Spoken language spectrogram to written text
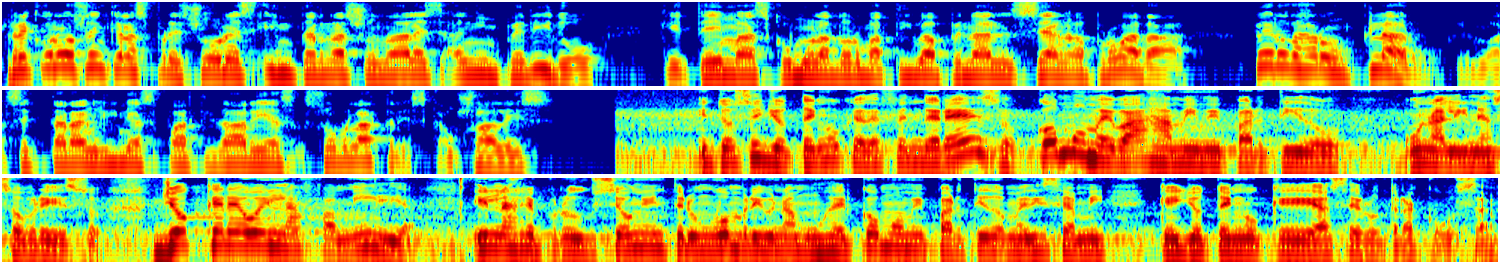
reconocen que las presiones internacionales han impedido que temas como la normativa penal sean aprobadas, pero dejaron claro que no aceptarán líneas partidarias sobre las tres causales. Entonces yo tengo que defender eso. ¿Cómo me baja a mí mi partido una línea sobre eso? Yo creo en la familia, en la reproducción entre un hombre y una mujer. ¿Cómo mi partido me dice a mí que yo tengo que hacer otra cosa?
